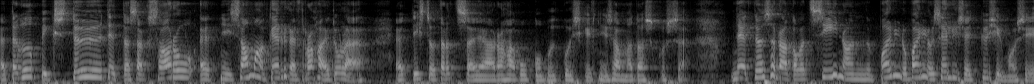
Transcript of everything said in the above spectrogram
et ta õpiks tööd, et ta saaks aru, et niisama kergelt raha ei tule, et istud ratsa ja raha kukub kuskilt niisama taskusse. nii et ühesõnaga, vot siin on palju-palju selliseid küsimusi,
